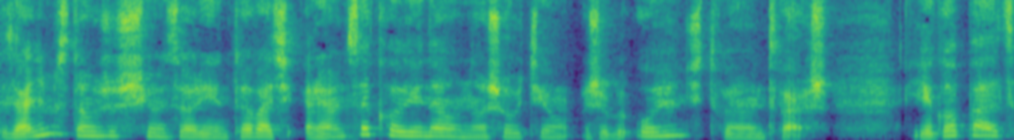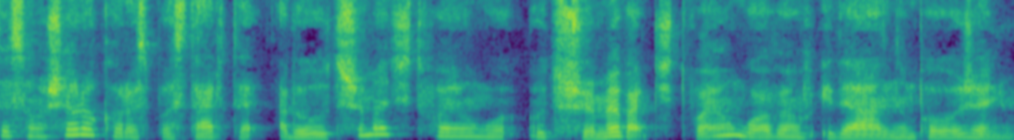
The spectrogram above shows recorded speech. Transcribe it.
Zanim zdążysz się zorientować, ręce Colina unoszą cię, żeby ująć twoją twarz. Jego palce są szeroko rozpostarte, aby utrzymać twoją, utrzymywać twoją głowę w idealnym położeniu.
